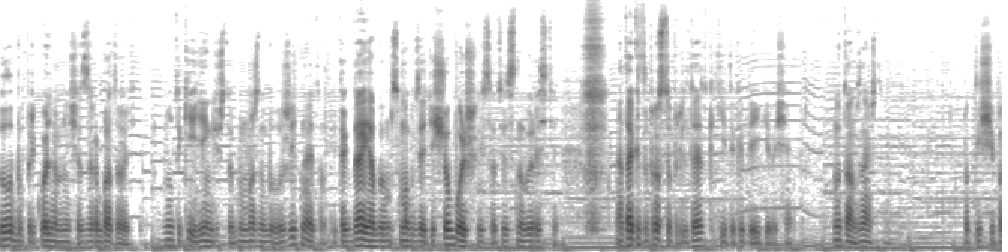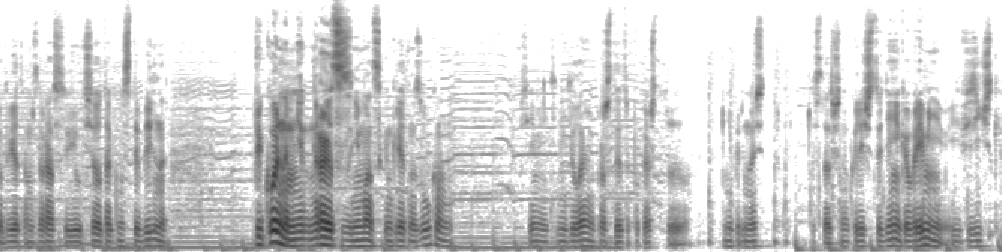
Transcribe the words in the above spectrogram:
было бы прикольно мне сейчас зарабатывать ну, такие деньги, чтобы можно было жить на этом. И тогда я бы смог взять еще больше и, соответственно, вырасти. А так это просто прилетают какие-то копейки вообще. Ну, там, знаешь, там, по тысяче, по две там за раз, и все так нестабильно. Прикольно, мне нравится заниматься конкретно звуком, всеми этими делами, просто это пока что не приносит достаточного количества денег, а времени и физических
